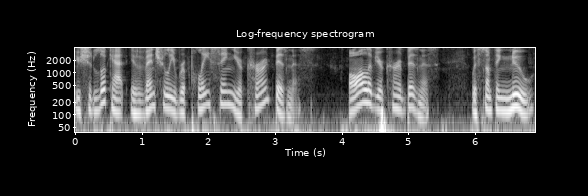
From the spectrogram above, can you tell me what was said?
you should look at eventually replacing your current business, all of your current business, with something new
